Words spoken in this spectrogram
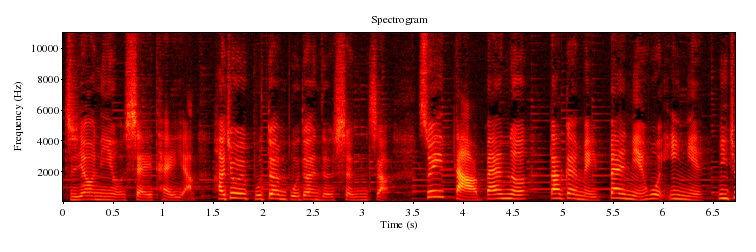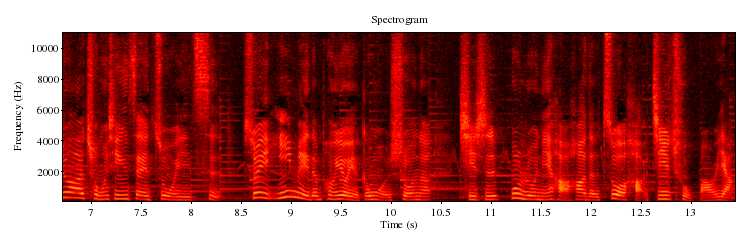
只要你有晒太阳，它就会不断不断的生长。所以打斑呢，大概每半年或一年，你就要重新再做一次。所以医美的朋友也跟我说呢，其实不如你好好的做好基础保养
